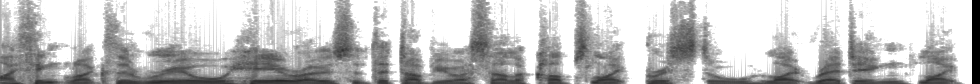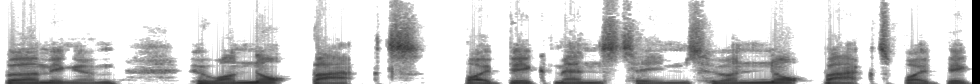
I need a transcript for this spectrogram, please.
I think like the real heroes of the WSL are clubs like Bristol, like Reading, like Birmingham, who are not backed by big men's teams who are not backed by big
